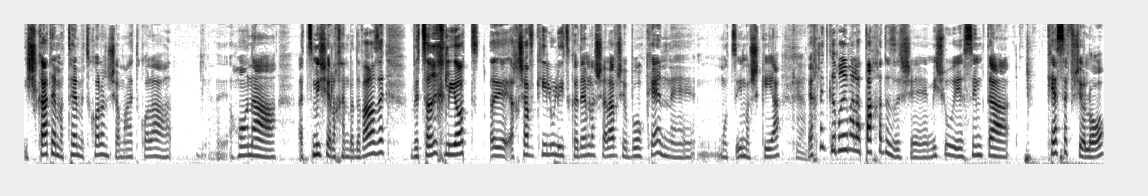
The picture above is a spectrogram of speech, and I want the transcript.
השקעתם אתם את כל הנשמה, את כל ה... ההון העצמי שלכם בדבר הזה, וצריך להיות, אה, עכשיו כאילו להתקדם לשלב שבו כן אה, מוצאים משקיע. כן. איך מתגברים על הפחד הזה שמישהו ישים את הכסף שלו,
